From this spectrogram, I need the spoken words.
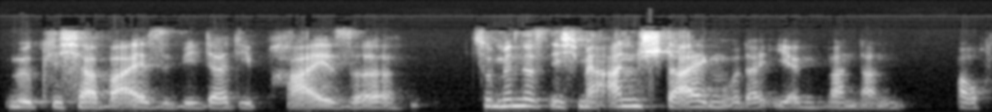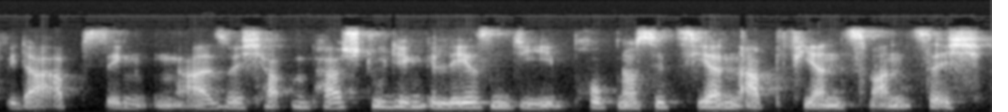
möglicherweise wieder die Preise zumindest nicht mehr ansteigen oder irgendwann dann auch wieder absinken. Also ich habe ein paar Studien gelesen, die prognostizieren ab 24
